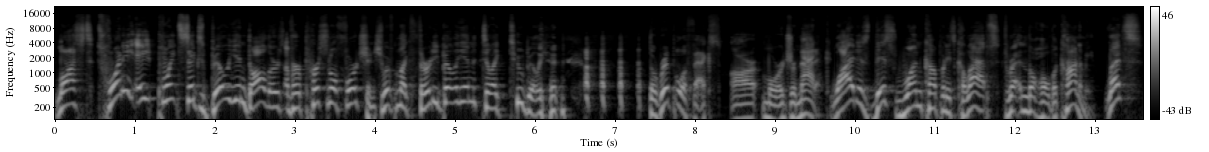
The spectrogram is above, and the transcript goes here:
lost 28.6 billion dollars of her personal fortune. She went from like 30 billion to like 2 billion the ripple effects are more dramatic. Why does this one company's collapse threaten the whole economy? Let's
